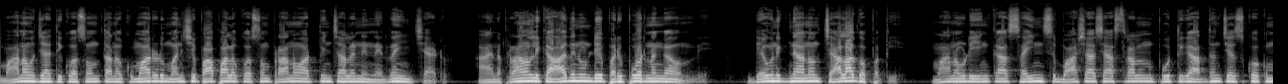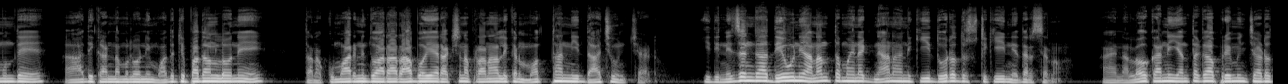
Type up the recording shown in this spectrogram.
మానవ జాతి కోసం తన కుమారుడు మనిషి పాపాల కోసం ప్రాణం అర్పించాలని నిర్ణయించాడు. ఆయన ప్రణాళిక ఆది నుండే పరిపూర్ణంగా ఉంది. దేవుని జ్ఞానం చాలా గొప్పది. మానవుడు ఇంకా సైన్స్ భాషా శాస్త్రాలను పూర్తిగా అర్థం చేసుకోకముందే ఆది ఖండంలోని మొదటి పదంలోనే తన కుమారుని ద్వారా రాబోయే రక్షణ ప్రణాళికను మొత్తాన్ని దాచి ఉంచాడు. ఇది నిజంగా దేవుని అనంతమైన జ్ఞానానికి దూరదృష్టికి నిదర్శనం. ఆయన లోకాన్ని ఎంతగా ప్రేమించాడో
